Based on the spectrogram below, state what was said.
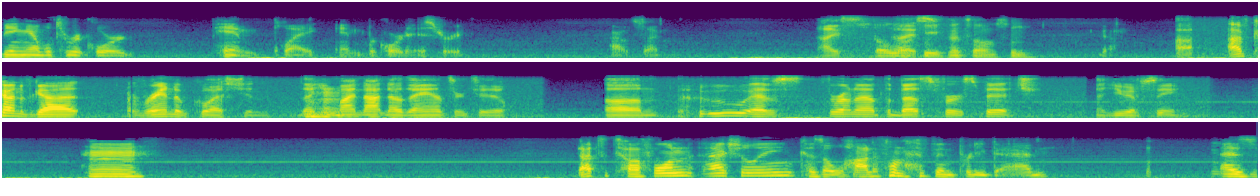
being able to record him play in record history. I would say. Nice. So nice. lucky. That's awesome. Uh, I've kind of got a random question that you Mhm. might not know the answer to. Um, who has thrown out the best first pitch that you have seen? Hmm. That's a tough one, actually, because a lot of them have been pretty bad. As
